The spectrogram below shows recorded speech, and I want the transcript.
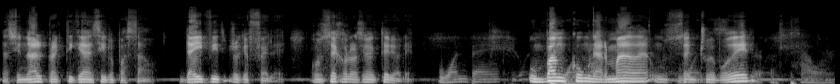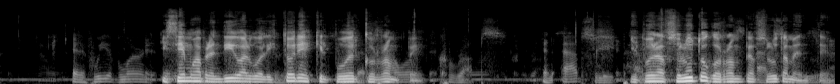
nacional practicada en el siglo pasado. David Rockefeller, Consejo de Relaciones Exteriores. Un banco, una armada, un centro de poder. Y si hemos aprendido algo de la historia es que el poder corrompe. Y el poder absoluto corrompe absolutamente.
